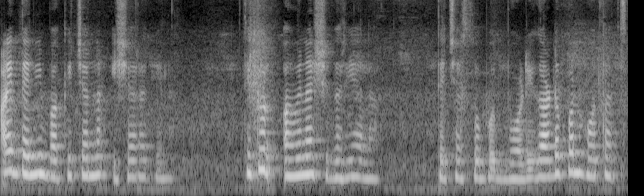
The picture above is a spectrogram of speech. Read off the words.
आणि त्यांनी बाकीच्यांना इशारा केला. तिथून अविनाश घरी आला. त्याच्यासोबत बॉडीगार्ड पण होताच.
